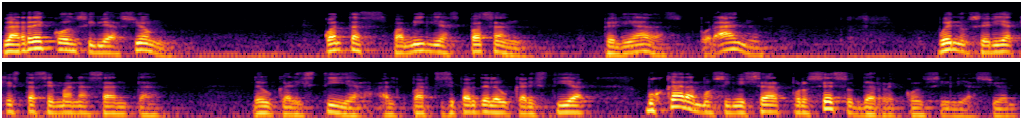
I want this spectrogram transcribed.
la reconciliación. ¿Cuántas familias pasan peleadas por años? Bueno sería que esta Semana Santa, la Eucaristía, al participar de la Eucaristía, buscáramos iniciar procesos de reconciliación,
